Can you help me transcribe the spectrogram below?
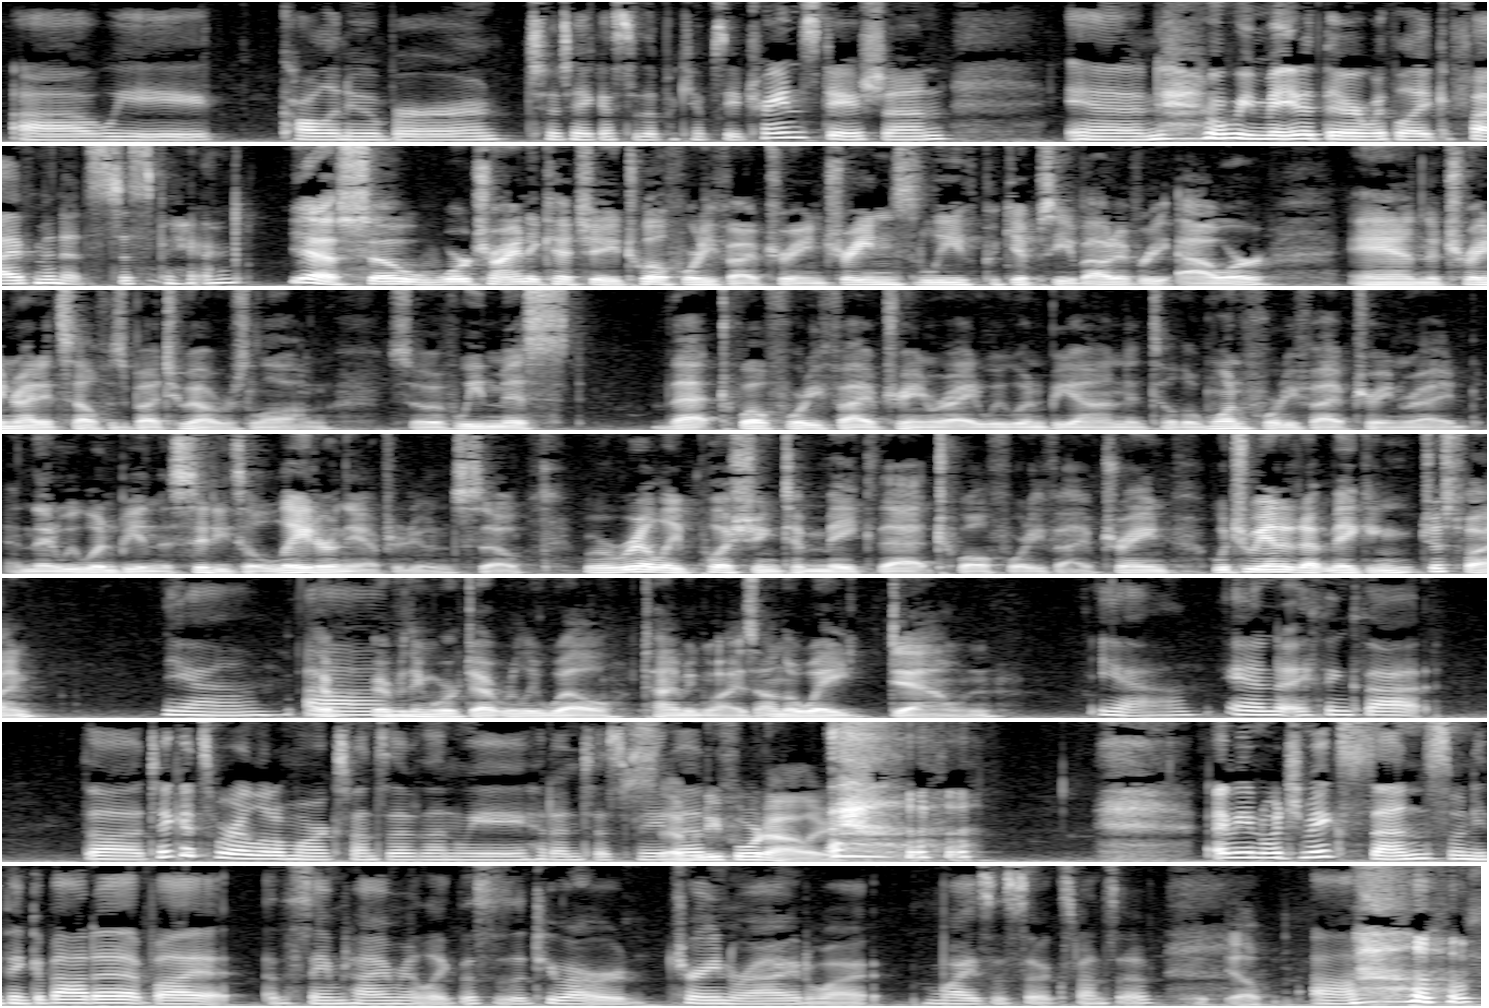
Uh, we call an Uber to take us to the Poughkeepsie train station and we made it there with like 5 minutes to spare. Yeah, so we're trying to catch a twelve forty-five train. Trains leave Poughkeepsie about every hour, and the train ride itself is about two hours long. So if we missed that twelve forty-five train ride, we wouldn't be on until the one forty-five train ride, and then we wouldn't be in the city till later in the afternoon. So we're really pushing to make that twelve forty-five train, which we ended up making just fine. Yeah. Um, Everything worked out really well timing wise on the way down. Yeah. And I think that the tickets were a little more expensive than we had anticipated. Seventy-four dollars. I mean, which makes sense when you think about it, but at the same time, you're like, this is a two hour train ride. Why, why is this so expensive? yep. Um,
